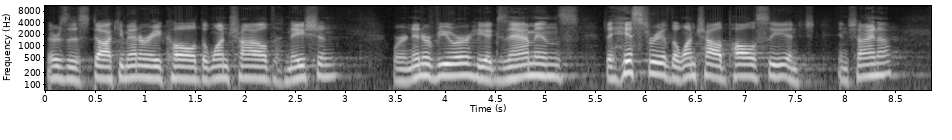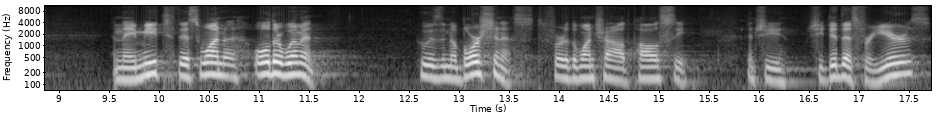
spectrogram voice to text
There's this documentary called The One Child Nation, where an interviewer he examines the history of the one child policy in, in China. And they meet this one older woman who is an abortionist for the one child policy. And she, she did this for years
